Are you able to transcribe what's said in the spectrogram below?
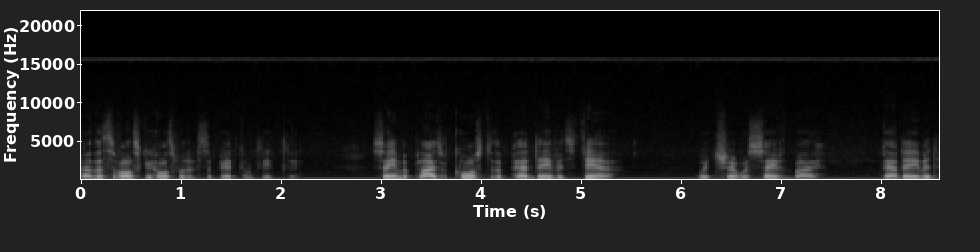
uh, the Przewalski horse would have disappeared completely. Same applies, of course, to the Père David's deer, which uh, was saved by Père David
